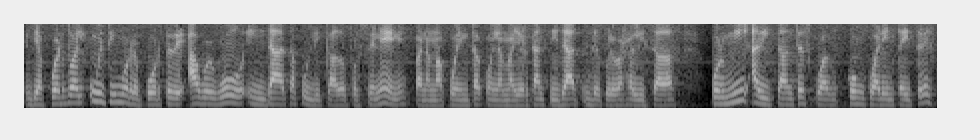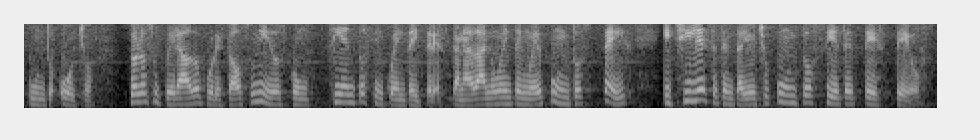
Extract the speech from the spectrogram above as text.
De acuerdo al último reporte de Our World in Data publicado por CNN, Panamá cuenta con la mayor cantidad de pruebas realizadas por mil habitantes con 43.8, solo superado por Estados Unidos con 153, Canadá 99.6 y Chile 78.7 testeos.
